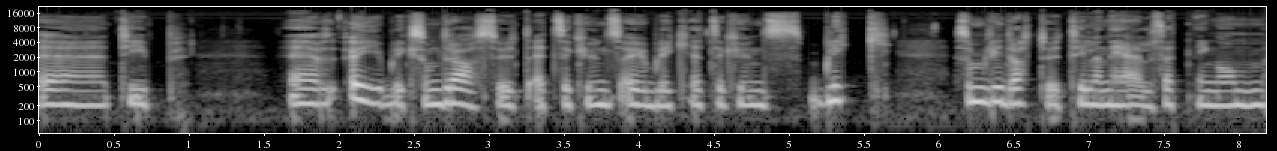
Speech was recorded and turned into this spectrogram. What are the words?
Uh, typ uh, øyeblikk som dras ut, et sekunds øyeblikk, et sekunds blikk. Som blir dratt ut til en hel setning om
